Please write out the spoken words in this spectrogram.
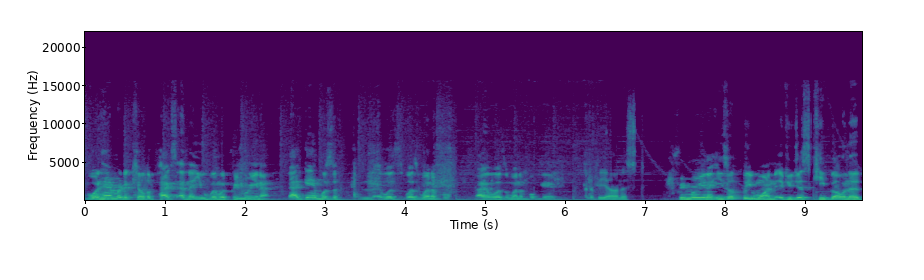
Woodhammer to kill the Pex, and then you win with Primarina. That game was a was was winnable. That was a winnable game. I'm gonna be honest. Primarina easily won. If you just keep going to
